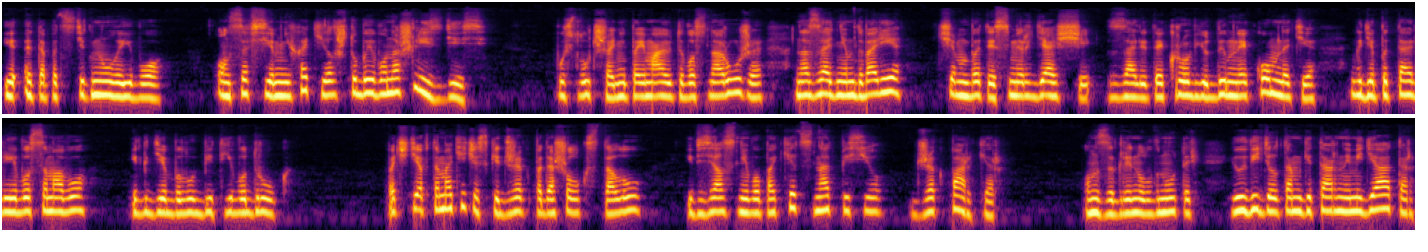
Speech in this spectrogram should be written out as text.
и это подстегнуло его. Он совсем не хотел, чтобы его нашли здесь. Пусть лучше они поймают его снаружи, на заднем дворе, чем в этой смердящей, залитой кровью дымной комнате, где пытали его самого и где был убит его друг. Почти автоматически Джек подошел к столу и взял с него пакет с надписью «Джек Паркер». Он заглянул внутрь и увидел там гитарный медиатор,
